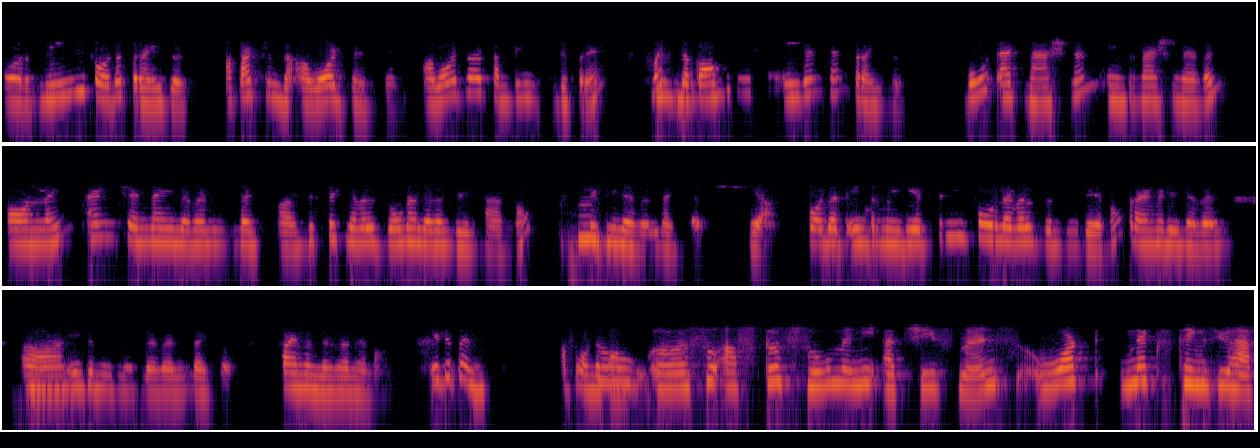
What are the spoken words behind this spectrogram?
for mainly for the prizes, apart from the awards and things. Awards are something different, but the Mhm. competition events and prizes, both at national, international level, online and Chennai level, like uh, district level, zonal level, we'll have no Hmm. city level like that. Yeah, for that intermediate, three, four levels will be there, no primary level, uh, Hmm. intermediate level, like that, final level and all. It depends upon the So, uh, so after so many achievements, what next things you have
